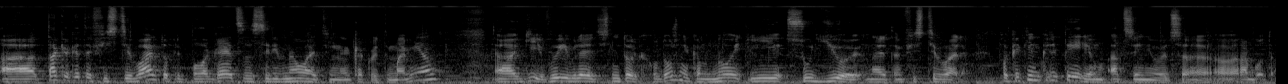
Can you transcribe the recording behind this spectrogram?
А, так как это фестиваль, то предполагается соревновательный какой-то момент. А, Ги, вы являетесь не только художником, но и судьей на этом фестивале. По каким критериям оценивается а, работа?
